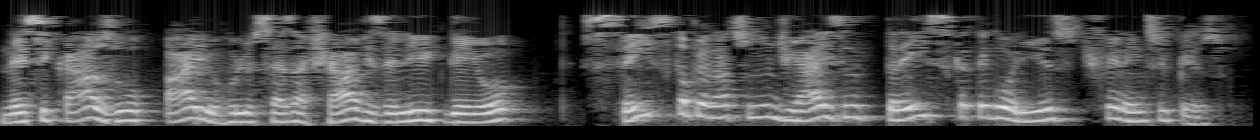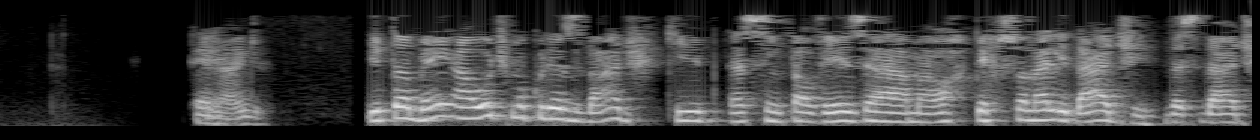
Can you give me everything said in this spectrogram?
Nesse caso, o pai, o Júlio César Chaves, ele ganhou seis campeonatos mundiais em três categorias diferentes de peso. É. Grande. E também a última curiosidade, que assim talvez é a maior personalidade da cidade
